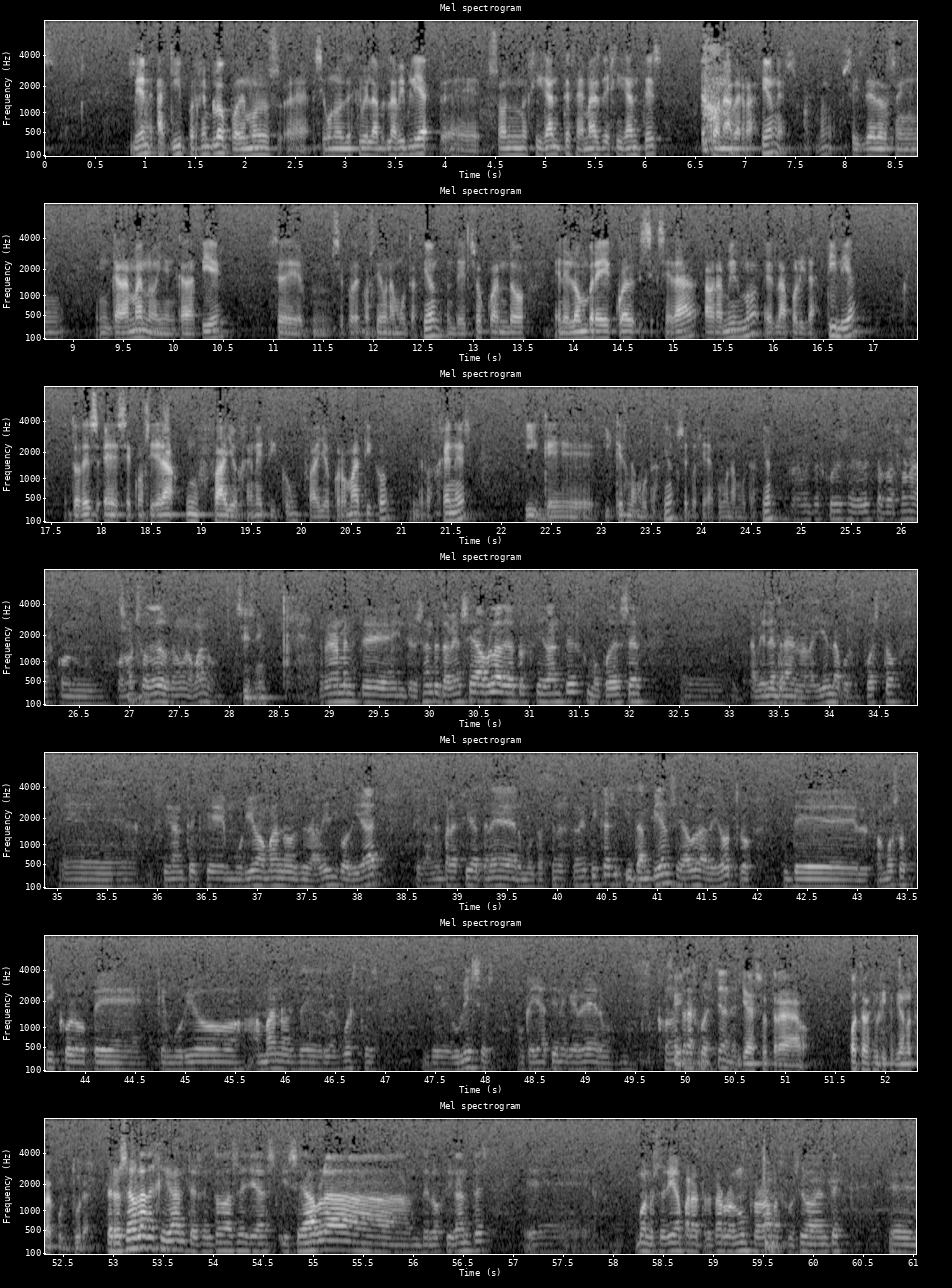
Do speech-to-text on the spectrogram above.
Bien, aquí, por ejemplo, podemos, eh, según nos describe la, la Biblia, eh, son gigantes, además de gigantes, con aberraciones. ¿no? Seis dedos en, en, cada mano y en cada pie se, se, puede considerar una mutación. De hecho, cuando en el hombre cual se da ahora mismo es la polidactilia, entonces eh, se considera un fallo genético, un fallo cromático de los genes y que, y que es una mutación, se considera como una mutación. Realmente es curioso, yo he visto personas con, con ocho dedos en una mano. Sí, sí realmente interesante. También se habla de otros gigantes, como puede ser, eh, también entra en la leyenda, por supuesto, eh, el gigante que murió a manos de David Goliat, que también parecía tener mutaciones genéticas, y también se habla de otro, del famoso cíclope que murió a manos de las huestes de Ulises, aunque ya tiene que ver con sí, otras cuestiones. Ya es otra otra civilización, otra cultura. Pero se habla de gigantes en todas ellas y se habla de los gigantes eh, bueno, sería para tratarlo en un programa exclusivamente, eh,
